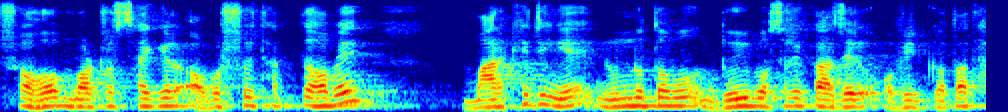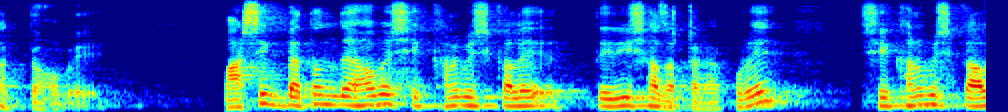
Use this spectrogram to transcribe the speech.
সহ মোটরসাইকেল অবশ্যই থাকতে হবে। মার্কেটিংয়ে ন্যূনতম দুই বছরের কাজের অভিজ্ঞতা থাকতে হবে। মাসিক বেতন দেওয়া হবে শিক্ষানবিশকালে তিরিশ হাজার টাকা করে। শিক্ষানবিশ কাল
